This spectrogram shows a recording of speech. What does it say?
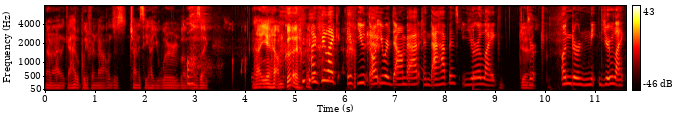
no, no, like I have a boyfriend now. I'm just trying to see how you were. But I was like, oh. nah, yeah, I'm good. I feel like if you thought you were down bad and that happens, you're like Yeah. You're underneath. You're like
